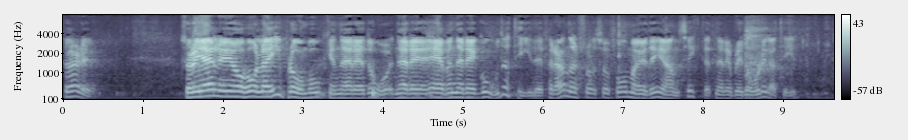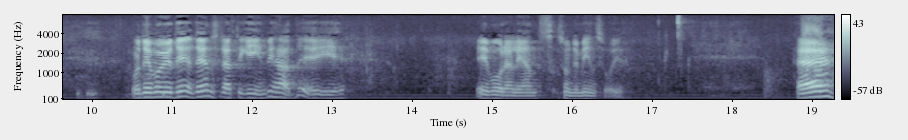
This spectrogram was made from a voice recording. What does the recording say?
Så är det ju. Så det gäller ju att hålla i plånboken när det då, när det, även när det är goda tider. För annars så, så, får man ju det i ansiktet när det blir dåliga tider. Och det var ju det, den strategin vi hade i, i vår allians, som du minns var ju. Här.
